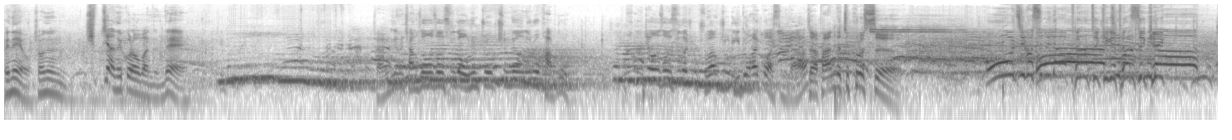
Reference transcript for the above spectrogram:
되네요. 저는 쉽지 않을 거라고 봤는데. 자, 지금 장성원 선수가 오른쪽 측면으로 가고 황재원 선수가 좀 중앙 쪽으로 이동할 것 같습니다. 자 반대쪽 크로스. 오, 찍었습니다. 오, 페널티킥이에요, 페널티킥. 찍었습니다.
